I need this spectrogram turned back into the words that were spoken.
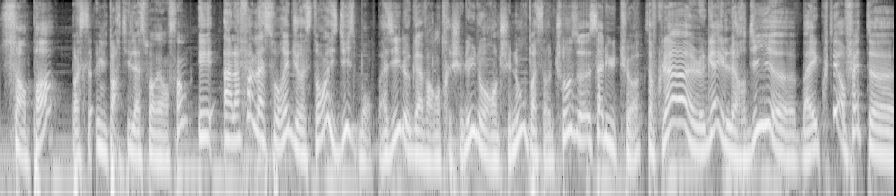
sympa, une partie de la soirée ensemble. Et à la fin de la soirée du restaurant, ils se disent bon, vas-y, le gars va rentrer chez lui, nous on rentre chez nous, on passe à autre chose, euh, salut, tu vois. Sauf que là, le gars, il leur dit euh, bah écoutez, en fait, euh,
